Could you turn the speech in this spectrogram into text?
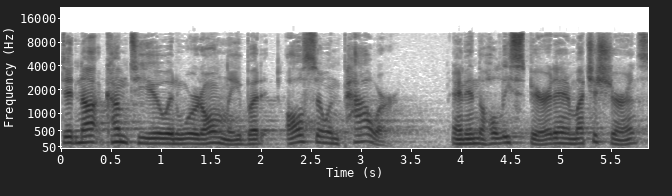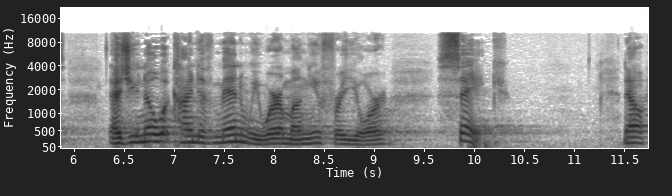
did not come to you in word only, but also in power, and in the Holy Spirit, and in much assurance, as you know what kind of men we were among you for your sake. Now,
